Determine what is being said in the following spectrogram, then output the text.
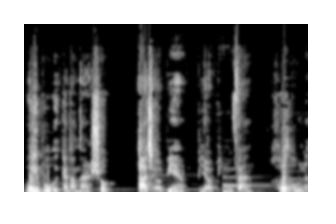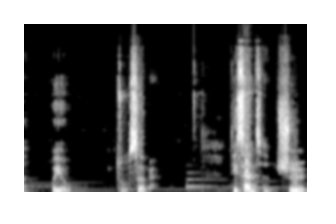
胃部会感到难受，大小便比较频繁，额头呢会有阻塞感。第三层是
